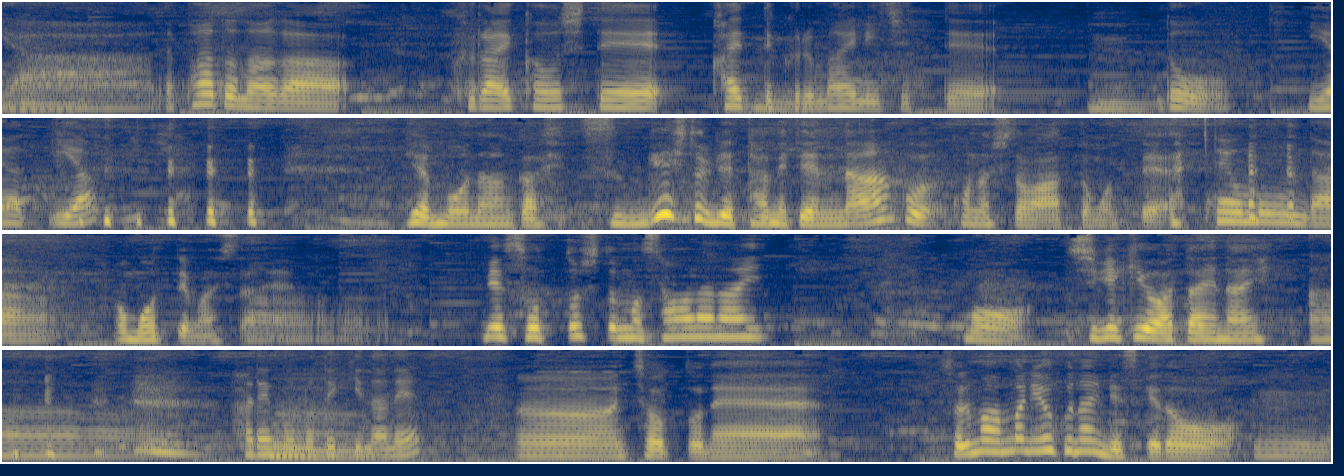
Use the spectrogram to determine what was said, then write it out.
いやーパートナーが暗い顔して帰ってくる毎日ってうん。どう？嫌嫌 いや、もうなんか、すんげえ一人で貯めてんな、ここの人は、と思って、って思うんだ 思ってましたね。あで、そっとしても触らない。もう、刺激を与えない。ーあー腫れ物的なね うーん、ちょっとね。それもあんまり良くないんですけど、うん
